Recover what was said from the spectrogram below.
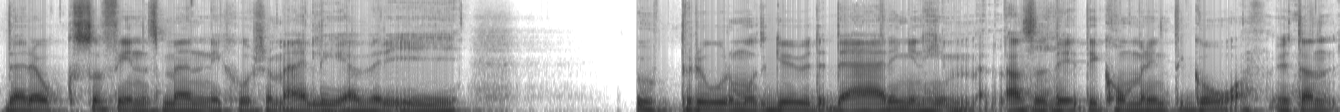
där det också finns människor som är, lever i uppror mot Gud, det är ingen himmel. Alltså det, det kommer inte gå. Utan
